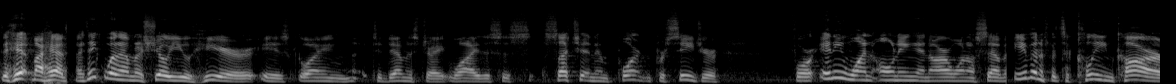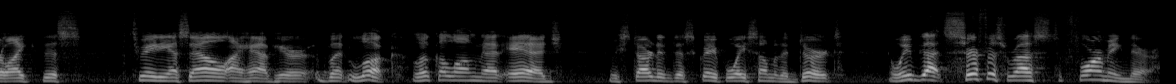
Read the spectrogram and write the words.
to hit my head. I think what I'm going to show you here is going to demonstrate why this is such an important procedure for anyone owning an R107, even if it's a clean car like this 380SL I have here, but look, look along that edge. We started to scrape away some of the dirt, and we've got surface rust forming there.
